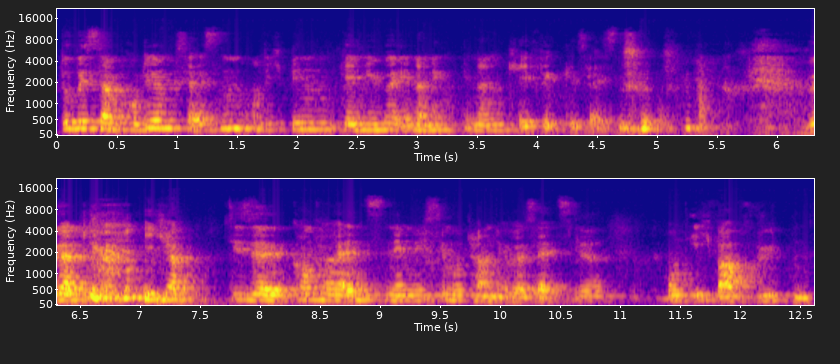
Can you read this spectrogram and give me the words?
Du bist am Podium gesessen und ich bin gegenüber in, eine, in einem Käfig gesessen. Wörtlich. Ich habe diese Konferenz nämlich simultan übersetzt. Ja. Und ich war wütend.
